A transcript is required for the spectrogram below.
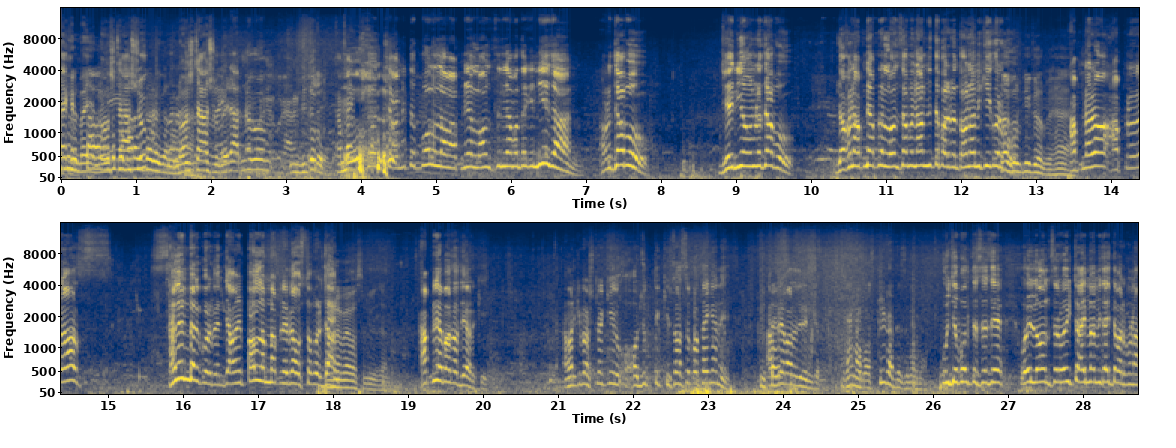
দেখেন ভাই লঞ্চটা আসুক ভাড়া দিতে হবে কেন? লঞ্চটা আসুক এটা আপনাকে ভিতরে। আমার আমি তো বললাম আপনি লঞ্চ নিলে আমাদেরকে নিয়ে যান। আমরা যাব। যে নিয়ম আমরা যাব। যখন আপনি আপনার লঞ্চ আমরা না নিতে পারবেন তখন আমি কি করব? কি করবে? হ্যাঁ। আপনারা আপনারা স্যালেন্ডার করবেন যে আমি পারলাম না আপনার ব্যবস্থা করে যান। ব্যবস্থা করে যান। আপনি বাধা দেওয়ার কি? আমার কি প্রশ্ন কি অযৌক্তিক কিছু আছে কথা এখানে? আপনি বাধা দিলেন কেন? ওই যে বলতেছে যে ওই লঞ্চের ওই টাইম আমি যাইতে পারব না।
